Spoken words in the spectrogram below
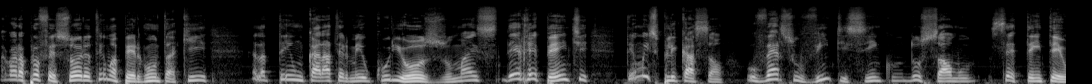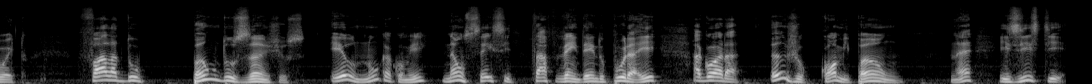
Agora, professor, eu tenho uma pergunta aqui ela tem um caráter meio curioso, mas de repente tem uma explicação. O verso 25 do Salmo 78 fala do pão dos anjos. Eu nunca comi, não sei se está vendendo por aí. Agora, anjo come pão, né? Existe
